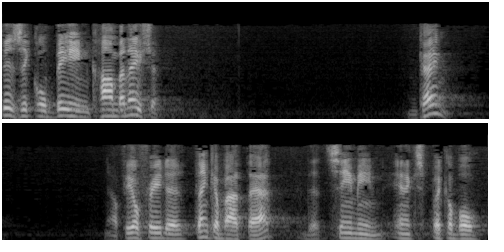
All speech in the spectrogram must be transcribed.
physical being combination? Okay? Now feel free to think about that, that seeming inexplicable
